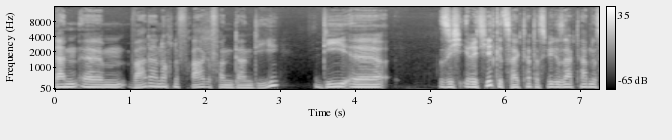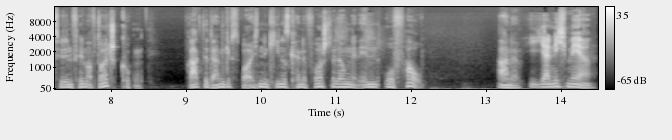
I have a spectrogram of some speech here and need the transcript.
Dann ähm, war da noch eine Frage von Dundee, die äh, sich irritiert gezeigt hat, dass wir gesagt haben, dass wir den Film auf Deutsch gucken. Fragte dann, gibt es bei euch in den Kinos keine Vorstellungen in OV? Arne. Ja, nicht mehr.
